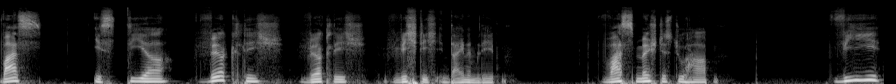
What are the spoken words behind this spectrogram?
Was ist dir wirklich, wirklich wichtig in deinem Leben? Was möchtest du haben? Wie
